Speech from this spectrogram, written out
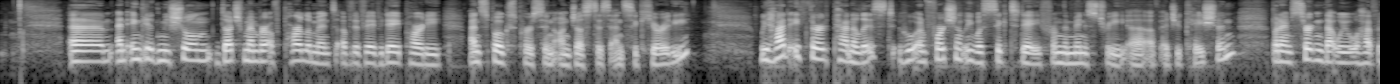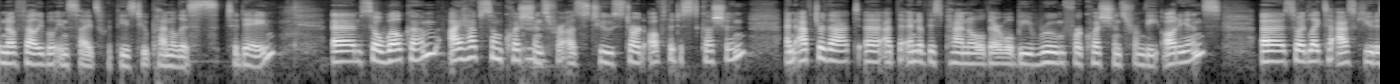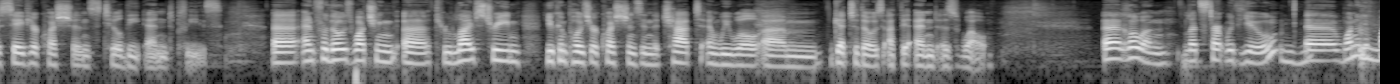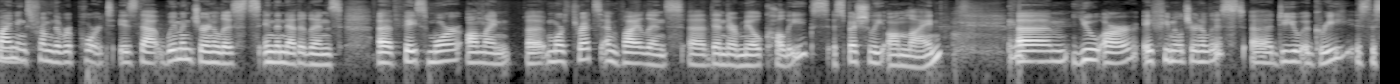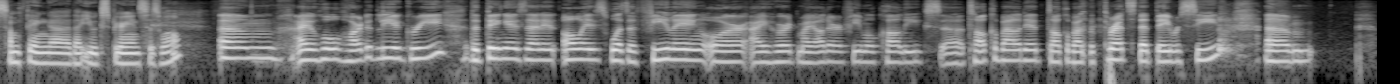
Um, and Ingrid Michon, Dutch Member of Parliament of the VVD Party and spokesperson on justice and security. We had a third panelist who unfortunately was sick today from the Ministry uh, of Education, but I'm certain that we will have enough valuable insights with these two panelists today. Um, so welcome. I have some questions for us to start off the discussion. And after that, uh, at the end of this panel, there will be room for questions from the audience. Uh, so I'd like to ask you to save your questions till the end, please. Uh, and for those watching uh, through live stream, you can pose your questions in the chat and we will um, get to those at the end as well. Uh, Rowan, let's start with you. Mm -hmm. one of the findings from the report is that women journalists in the Netherlands uh, face more online, uh, more threats and violence than their male colleagues, especially online. Um, you are a female journalist. do you agree? Is this something that you experience as well? Um, I wholeheartedly agree. The thing is that it always was a feeling, or I heard my other female colleagues uh, talk about it, talk about the threats that they receive. Um,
